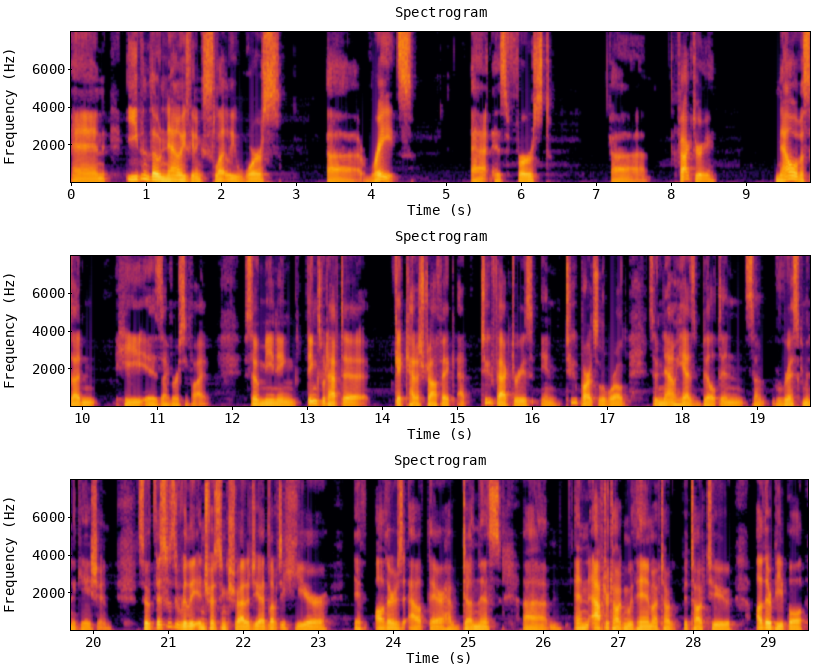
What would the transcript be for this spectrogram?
And even though now he's getting slightly worse uh, rates at his first uh, factory, now all of a sudden he is diversified. So, meaning things would have to get catastrophic at two factories in two parts of the world. So now he has built in some risk mitigation. So this was a really interesting strategy. I'd love to hear if others out there have done this. Um, and after talking with him, I've talked been talked to other people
